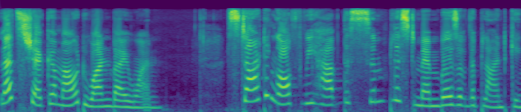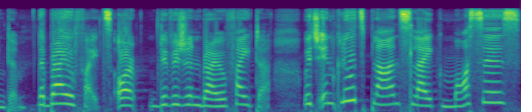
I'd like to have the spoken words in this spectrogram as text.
Let's check them out one by one. Starting off, we have the simplest members of the plant kingdom, the bryophytes or division Bryophyta, which includes plants like mosses,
